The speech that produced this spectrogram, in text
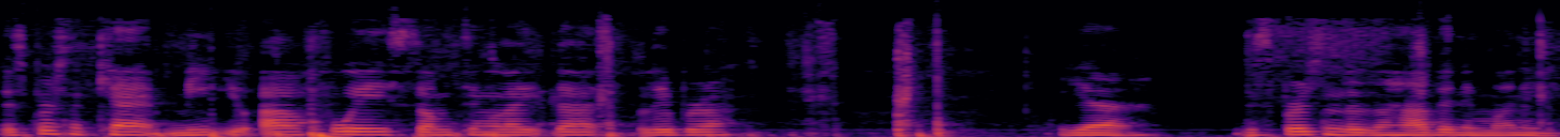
this person can't meet you halfway something like that libra yeah this person doesn't have any money.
